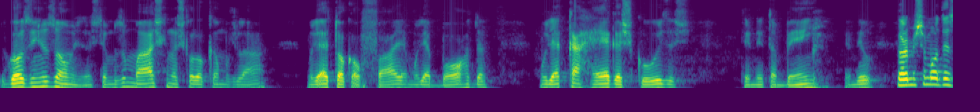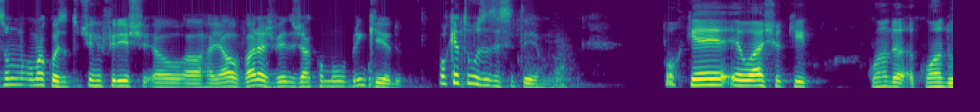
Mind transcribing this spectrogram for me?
igualzinho os homens. Nós temos um mastro que nós colocamos lá, mulher toca alfaia, mulher borda, mulher carrega as coisas, entender também, entendeu? Agora me chamou a atenção uma coisa, tu te referiste ao, ao arraial várias vezes já como brinquedo. Por que tu usas esse termo? Porque eu acho que quando, quando,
